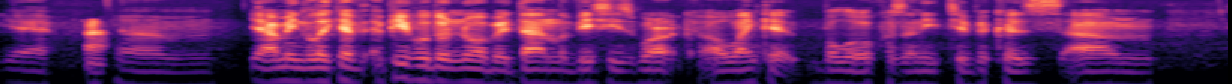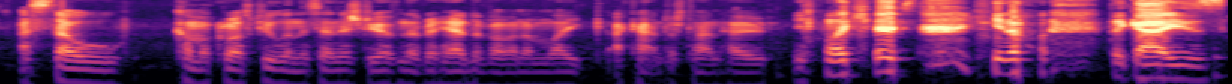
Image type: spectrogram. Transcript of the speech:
Yeah. Uh, Um, yeah, I mean, like, if, if people don't know about Dan LuVisi's work, I'll link it below because I need to, because um, I still come across people in this industry who've never heard of him, and I'm like, I can't understand how. like, you know, the guy's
